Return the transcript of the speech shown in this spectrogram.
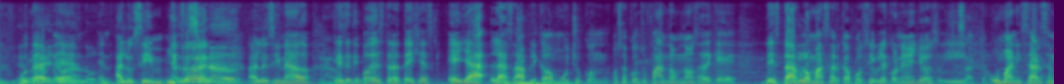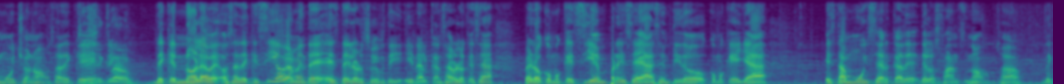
puta, güey ahí en, llorando. en alucin, ya sabes, Alucinado. alucinado. Claro. Que ese tipo de estrategias ella las ha aplicado mucho con, o sea, con su fandom, ¿no? O sea, de que de estar lo más cerca posible con ellos y Exacto. humanizarse mucho, ¿no? O sea, de que Sí, claro. de que no la ve, o sea, de que sí, obviamente es Taylor Swift y inalcanzable, lo que sea, pero como que siempre se ha sentido como que ella está muy cerca de, de los fans, ¿no? O sea, de,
